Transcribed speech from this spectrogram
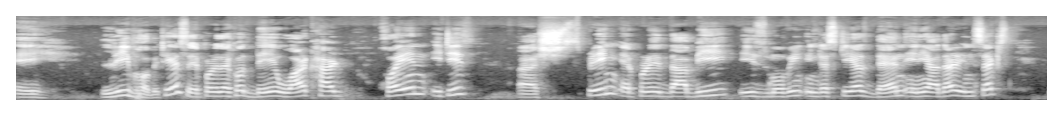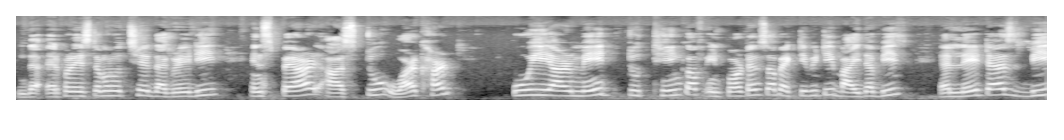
এই লিভ হবে ঠিক আছে? এরপরে দেখো they work hard when it is spring এরপরে the bee is moving industrious than any other insects the এরপরে এস হচ্ছে the greedy inspire us to work hard we are made to think of importance of activity by the bees let us be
